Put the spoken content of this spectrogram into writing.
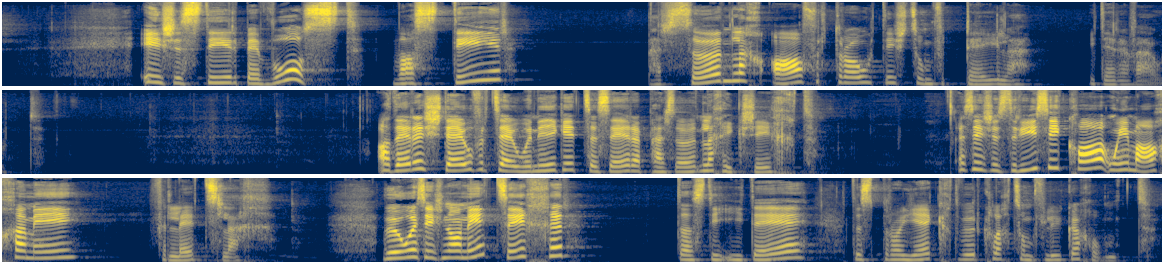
Ist es dir bewusst, was dir persönlich anvertraut ist zum Verteilen in dieser Welt? An dieser Stelle erzähle ich jetzt eine sehr persönliche Geschichte. Es ist ein Risiko und ich mache mich verletzlich. Weil es ist noch nicht sicher, dass die Idee, das Projekt wirklich zum Fliegen kommt.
